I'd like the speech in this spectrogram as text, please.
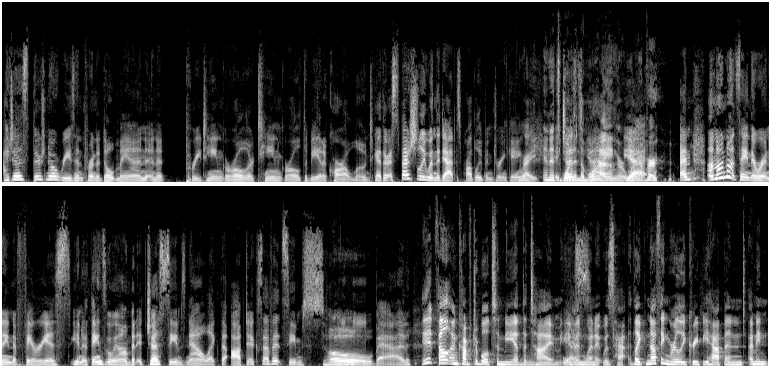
I just, there's no reason for an adult man and a preteen girl or teen girl to be in a car alone together, especially when the dad has probably been drinking. Right. And it's It one just- in the yeah. morning or whatever. and and I'm not saying there were any nefarious, you know, things going on, but it just seems now like the optics of it seems so bad. It felt uncomfortable to me at the time, Mm-hmm. Yes. even when it was ha- like nothing really creepy happened. I mean,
